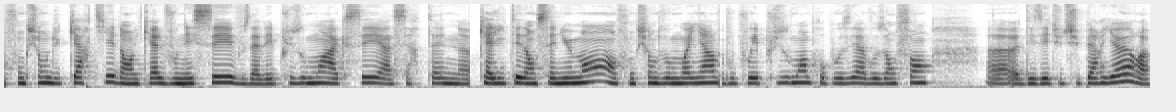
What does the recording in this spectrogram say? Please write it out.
fonction du quartier dans lequel vous naissez, vous avez plus ou moins accès à certaines qualités d'enseignement. En fonction de vos moyens, vous pouvez plus ou moins proposer à vos enfants euh, des études supérieures.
